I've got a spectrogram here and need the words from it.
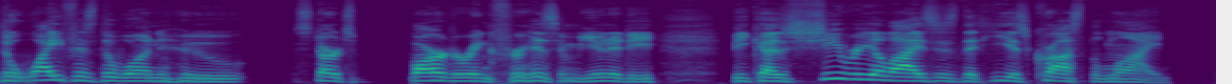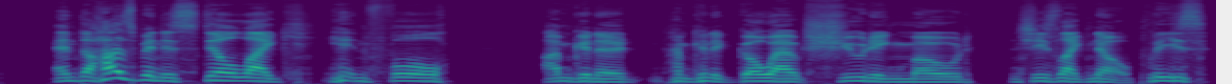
the wife is the one who starts bartering for his immunity because she realizes that he has crossed the line. And the husband is still like in full I'm to I'm to go out shooting mode and she's like no, please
